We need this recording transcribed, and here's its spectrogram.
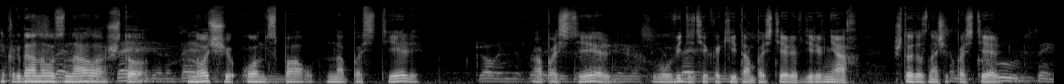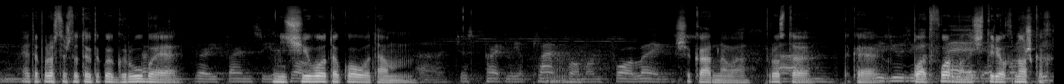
И когда она узнала, что ночью он спал на постели, а постель, вы увидите, какие там постели в деревнях, что это значит постель? Это просто что-то такое грубое, ничего такого там шикарного. Просто такая платформа на четырех ножках.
